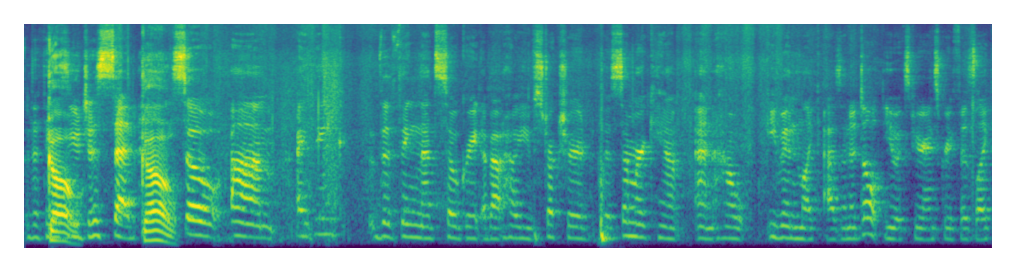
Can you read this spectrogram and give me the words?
the things go. you just said. Go. So um, I think the thing that's so great about how you've structured the summer camp and how even like as an adult you experience grief is like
